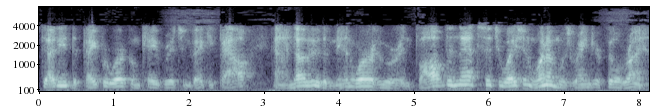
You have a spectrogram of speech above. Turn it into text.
studied the paperwork on Kate Rich and Becky Powell, and I know who the men were who were involved in that situation. One of them was Ranger Phil Ryan.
